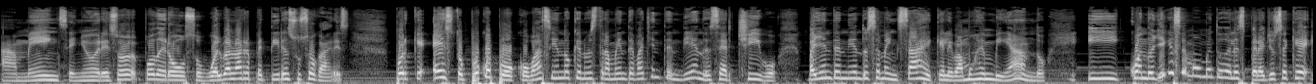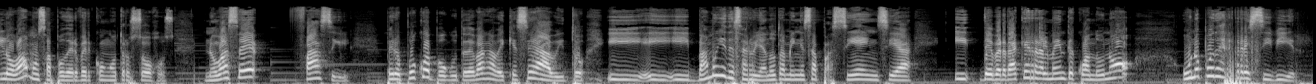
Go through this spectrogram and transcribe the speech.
Amén, Señor. Eso es poderoso. Vuélvanlo a repetir en sus hogares. Porque esto poco a poco va haciendo que nuestra mente vaya entendiendo ese archivo, vaya entendiendo ese mensaje que le vamos enviando. Y cuando llegue ese momento de la espera, yo sé que lo vamos a poder ver con otros ojos. No va a ser fácil, pero poco a poco ustedes van a ver que ese hábito y, y vamos a ir desarrollando también esa paciencia. Y de verdad que realmente cuando uno, uno puede recibir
